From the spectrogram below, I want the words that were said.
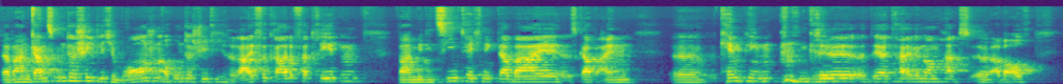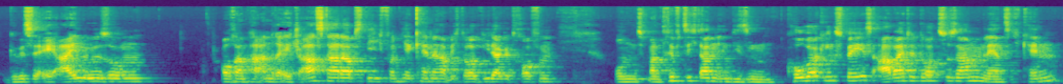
da waren ganz unterschiedliche Branchen, auch unterschiedliche Reifegrade vertreten, war Medizintechnik dabei, es gab einen äh, Campinggrill, der teilgenommen hat, äh, aber auch gewisse AI-Lösungen, auch ein paar andere HR-Startups, die ich von hier kenne, habe ich dort wieder getroffen. Und man trifft sich dann in diesem Coworking Space, arbeitet dort zusammen, lernt sich kennen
